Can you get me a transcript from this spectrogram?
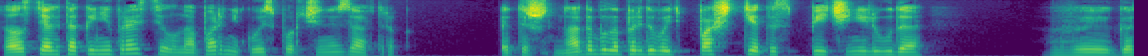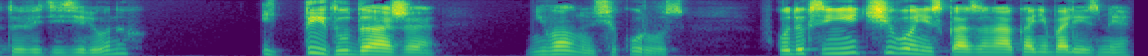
Толстяк так и не простил напарнику испорченный завтрак. «Это ж надо было придумать паштет из печени Люда». «Вы готовите зеленых?» «И ты туда же!» «Не волнуйся, Курус. В кодексе ничего не сказано о каннибализме».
